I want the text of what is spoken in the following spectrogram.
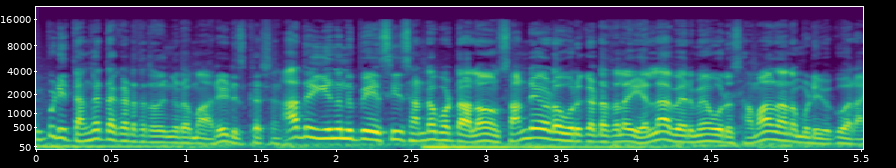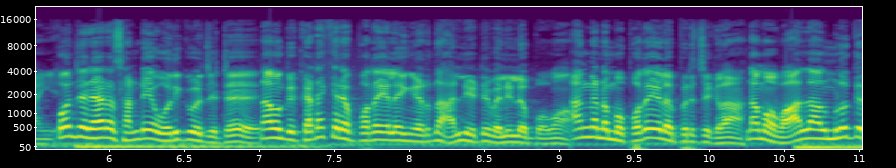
எப்படி தங்கத்தை கடத்துறதுங்கிற மாதிரி டிஸ்கஷன் அது இதுன்னு பேசி சண்டை போட்டாலும் சண்டையோட ஒரு கட்டத்துல எல்லா பேருமே ஒரு சமாதான முடிவுக்கு வராங்க. கொஞ்ச நேரம் சண்டையை ஒதுக்கி வச்சுட்டு நமக்கு கிடைக்கிற புதையலை இங்க இருந்து அள்ளிட்டு வெளியில போவோம். அங்க நம்ம புதையலை பிரிச்சுக்கலாம். நம்ம வாழ்நாள் முழுக்க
